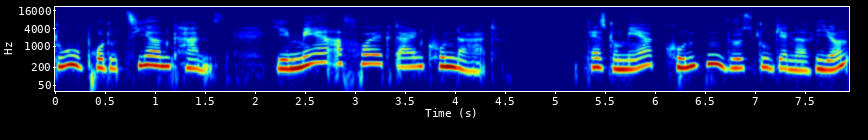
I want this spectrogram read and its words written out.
du produzieren kannst, je mehr Erfolg dein Kunde hat, desto mehr Kunden wirst du generieren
